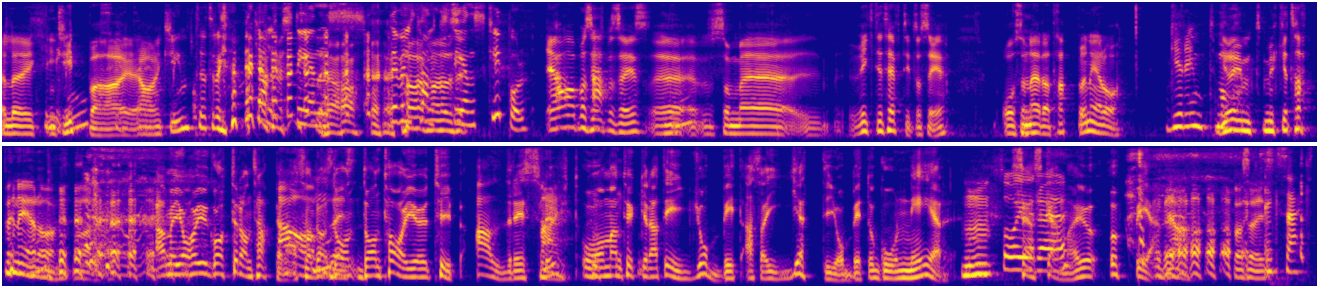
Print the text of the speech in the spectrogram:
Eller en Klint, klippa? heter det. Ja, en klint heter det. Kalkstens, det är väl kalkstensklippor? Ja, precis, precis. Eh, som är riktigt häftigt att se. Och sen är det trappor ner då. Grymt många. Grymt mycket trappor ner då. Ja, men jag har ju gått till de trapporna. Ja, så de, de, de tar ju typ aldrig slut. Nej. Och om man tycker att det är jobbigt, alltså jättejobbigt att gå ner. Så Sen ska man ju upp igen. Ja, precis. Exakt.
